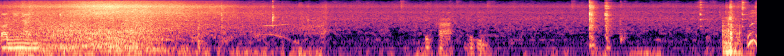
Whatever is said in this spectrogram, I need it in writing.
ตอนนี้ไงเฮ็ดขาไม่ดี อุ้ย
